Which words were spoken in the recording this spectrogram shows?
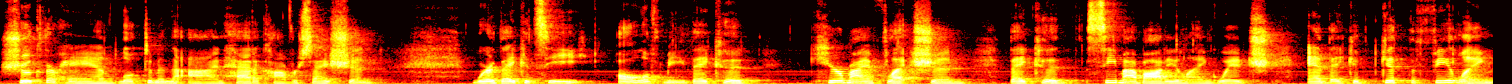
shook their hand, looked them in the eye, and had a conversation where they could see all of me. They could hear my inflection, they could see my body language, and they could get the feeling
